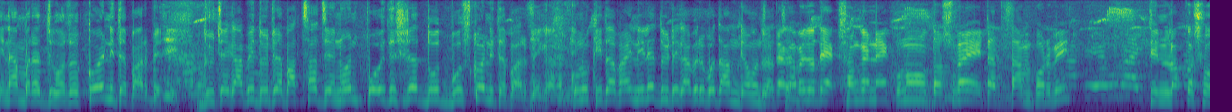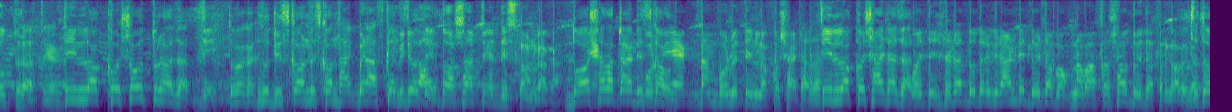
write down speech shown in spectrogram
এই নাম্বারে যোগাযোগ করে নিতে পারবে। দুইটা গাভি দুইটা বাচ্চা জেনুইন পঁয়ত্রিশ লিটার দুধ বুঝ করে নিতে পারবে। কোনো কিতাব ভাই নিলে দুইটা গাভির উপর দাম কেমন যাচ্ছে? যদি একসঙ্গে নেয় কোনো দশ ভাই এটার দাম পড়বে তিন লক্ষ সত্তর হাজার টাকা। তিন লক্ষ সত্তর হাজার। জি। তো কাকা কিছু ডিসকাউন্ট ডিসকাউন্ট থাকবে না আজকের ভিডিওতে? দশ হাজার টাকা ডিসকাউন্ট কাকা। 10,000 টাকা একদম discount। পড়বে- একদম পড়বে তিন লক্ষ ষাট হাজার। তিন লক্ষ ষাট হাজার। পঁয়ত্রিশ লিটার দুধের গ্যারান্টি দুইটা বকনা বাচ্চা সহ দুই দাঁতের গাবি তো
